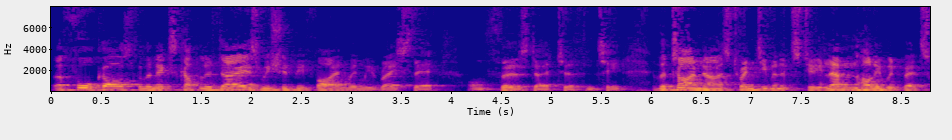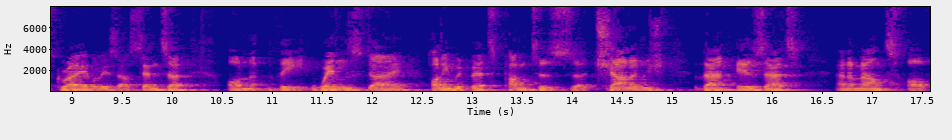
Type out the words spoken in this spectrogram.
uh, forecast for the next couple of days, we should be fine when we race there on Thursday at Turffontein. The time now is 20 minutes to 11. Hollywood Bets Greyville is our centre on the Wednesday. Hollywood Bets Punters uh, Challenge, that is at an amount of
